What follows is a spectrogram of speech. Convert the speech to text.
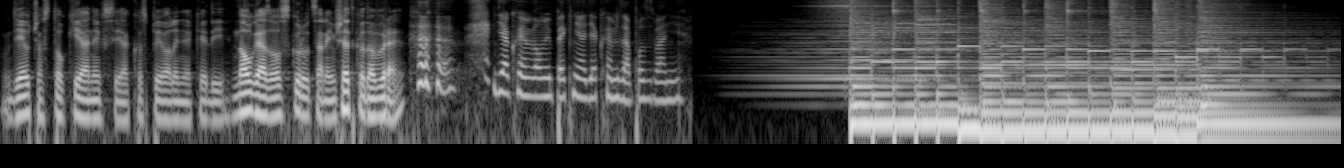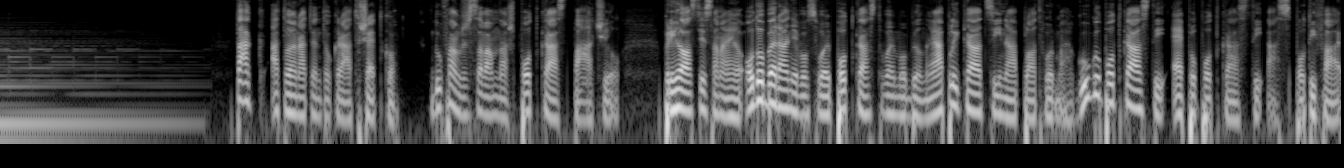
dievča z Tokia nech si ako spievali niekedy noga so skurúcaným. Všetko dobré. Ďakujem veľmi pekne a ďakujem za pozvanie. Tak a to je na tentokrát všetko. Dúfam, že sa vám náš podcast páčil. Prihláste sa na jeho odoberanie vo svojej podcastovej mobilnej aplikácii na platformách Google Podcasty, Apple Podcasty a Spotify.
